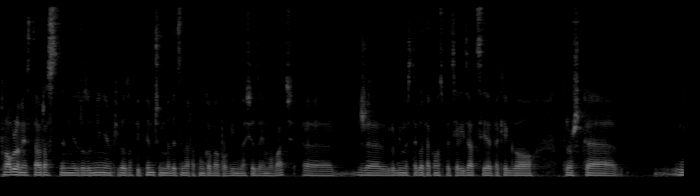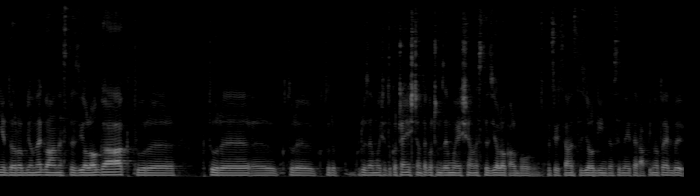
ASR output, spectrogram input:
problem jest czas z tym niezrozumieniem filozofii tym, czym medycyna ratunkowa powinna się zajmować, e, że robimy z tego taką specjalizację takiego troszkę niedorobionego anestezjologa, który, który, e, który, który, który zajmuje się tylko częścią tego, czym zajmuje się anestezjolog albo specjalista anestezjologii intensywnej terapii. No to jakby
